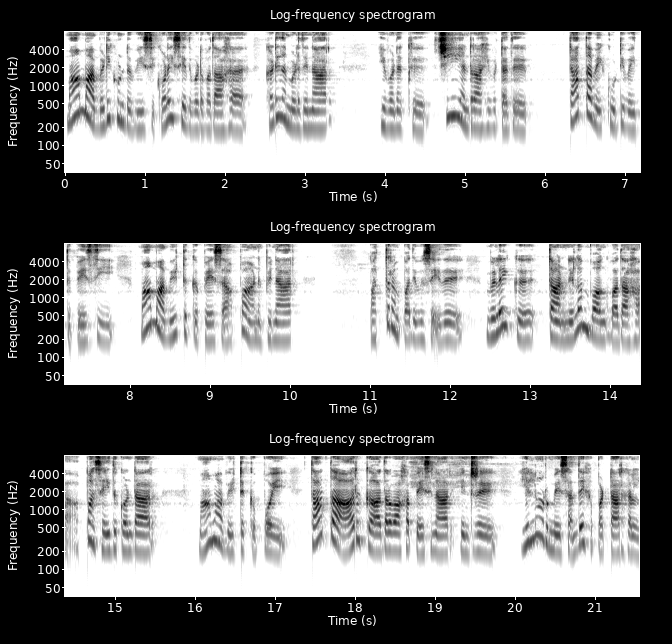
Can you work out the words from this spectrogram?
மாமா வெடிகுண்டு வீசி கொலை செய்து விடுவதாக கடிதம் எழுதினார். இவனுக்கு சீ என்றாகிவிட்டது. தாத்தாவை கூட்டி வைத்து பேசி மாமா வீட்டுக்கு பேச அப்பா அனுப்பினார். பத்திரம் பதிவு செய்து விலைக்கு தான் நிலம் வாங்குவதாக அப்பா செய்து கொண்டார். மாமா வீட்டுக்கு போய் தாத்தா ஆருக்கு ஆதரவாக பேசினார் என்று எல்லோருமே சந்தேகப்பட்டார்கள்.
